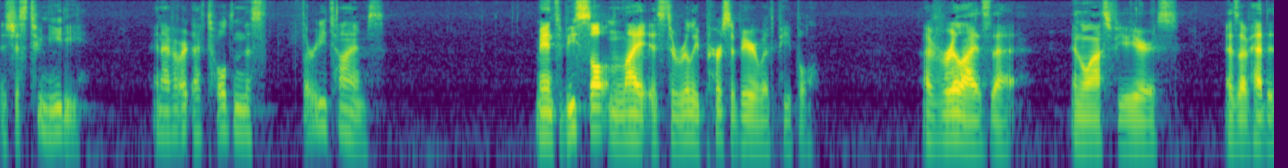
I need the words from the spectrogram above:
is just too needy. And I've, I've told them this 30 times. Man, to be salt and light is to really persevere with people. I've realized that in the last few years as I've had to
